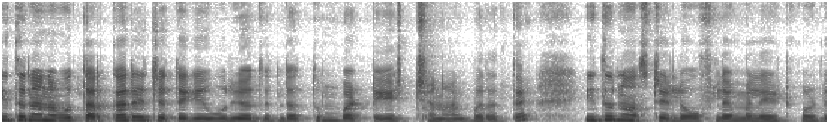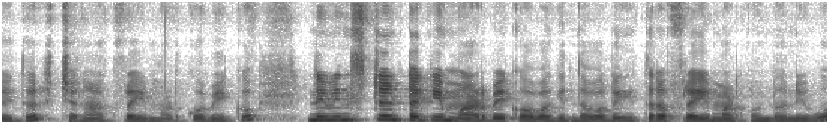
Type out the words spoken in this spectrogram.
ಇದನ್ನು ನಾವು ತರಕಾರಿ ಜೊತೆಗೆ ಉರಿಯೋದ್ರಿಂದ ತುಂಬ ಟೇಸ್ಟ್ ಚೆನ್ನಾಗಿ ಬರುತ್ತೆ. ಇದನ್ನು ಅಷ್ಟೇ ಲೋ ಫ್ಲೇಮಲ್ಲೇ ಇಟ್ಕೊಂಡು ಇದು ಚೆನ್ನಾಗಿ ಫ್ರೈ ಮಾಡ್ಕೋಬೇಕು. ನೀವು ಇನ್ಸ್ಟೆಂಟಾಗಿ ಮಾಡಬೇಕು ಅವಾಗಿಂದ ಅವಾಗ ಈ ಥರ ಫ್ರೈ ಮಾಡಿಕೊಂಡು ನೀವು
